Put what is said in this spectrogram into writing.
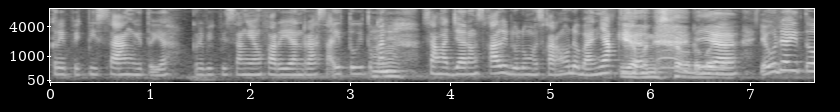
keripik pisang gitu ya. Keripik pisang yang varian rasa itu itu kan sangat jarang sekali dulu mas. Sekarang udah banyak. Iya, sekarang udah Iya, ya udah itu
